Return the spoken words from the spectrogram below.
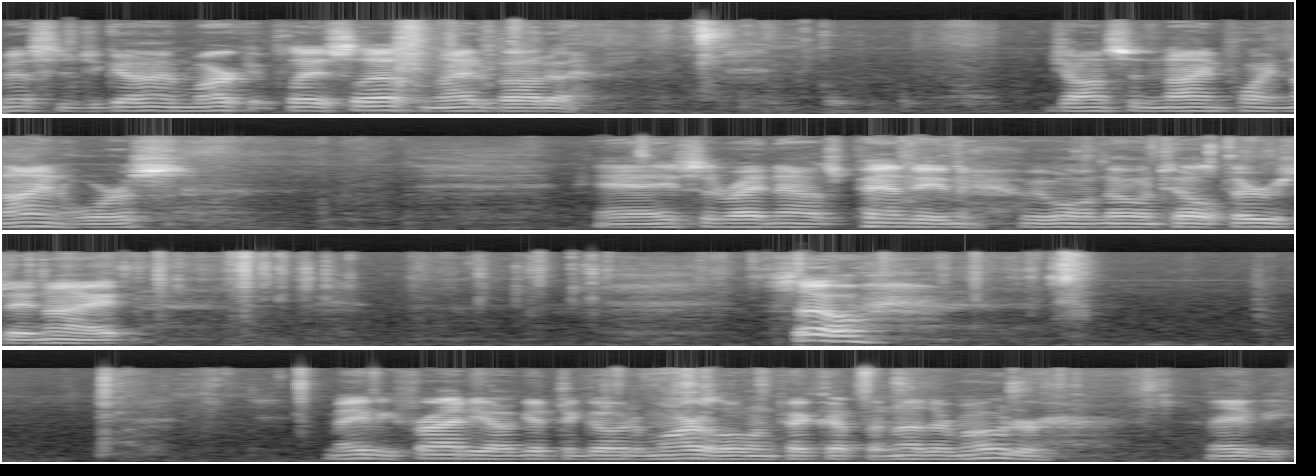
Messaged a guy on Marketplace last night about a Johnson 9.9 horse. And he said right now it's pending. We won't know until Thursday night. So, maybe Friday I'll get to go to Marlow and pick up another motor. Maybe.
